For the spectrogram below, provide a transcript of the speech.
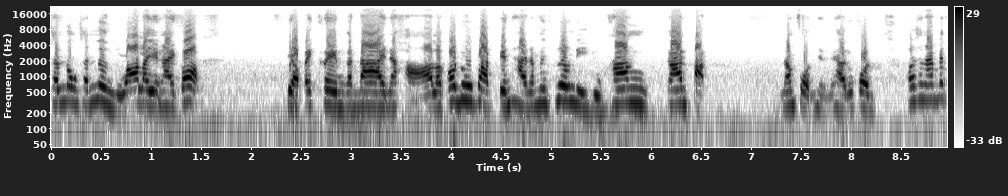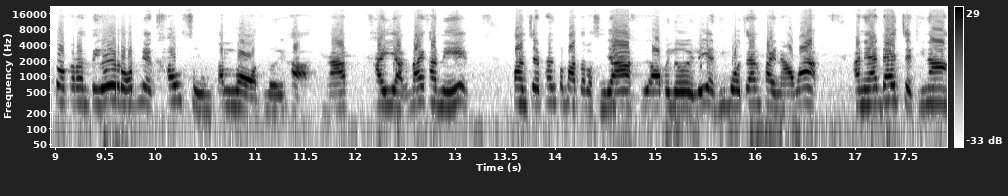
ชั้นนงชั้นหนึ่งหรือว่าอะไรยังไงก็เดี๋ยวไปเคลมกันได้นะคะ แล้วก็ดูบัตรเป็นถ่ายน้ำมันเครื่องดีอยู่ข้างก้านปัดน้ำฝนเห็นไหมคะทุกคน เพราะฉะนั้นเป็นตัวการันตีว่ารถเนี่ยเข้าศูนย์ตลอดเลยค่ะนะใครอยากได้คันนี้ผ่อน7,000กว่าบาทตลอดสัญญาคือเอาไปเลย และอย่างที่โบแจ้งไปนะว่า อันนี้ได้7ที่นั่ง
